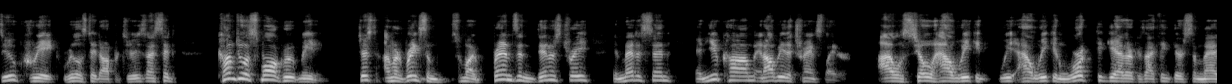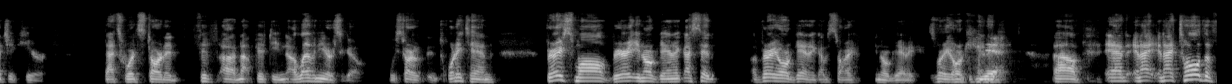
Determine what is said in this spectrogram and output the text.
do create real estate opportunities. I said, come to a small group meeting. Just I'm going to bring some some of my friends in dentistry and medicine, and you come, and I'll be the translator. I will show how we can we how we can work together because I think there's some magic here. That's where it started. Uh, not 15, 11 years ago. We started in 2010. Very small, very inorganic. I said uh, very organic. I'm sorry, inorganic. It's very organic. Yeah. Uh, and and I and I told the,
